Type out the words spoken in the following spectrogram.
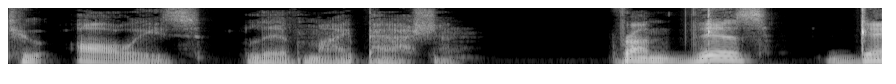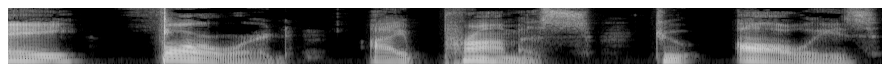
to always live my passion. From this day forward, I promise to always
